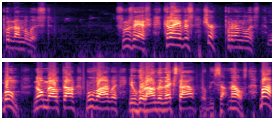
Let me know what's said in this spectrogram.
put it on the list. As soon as they ask, can I have this? Sure, put it on the list. Boom, no meltdown. Move on. You'll go down to the next aisle. There'll be something else. Mom,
